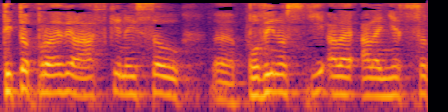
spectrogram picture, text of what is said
tyto projevy lásky nejsou e, povinností, ale, ale něco,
